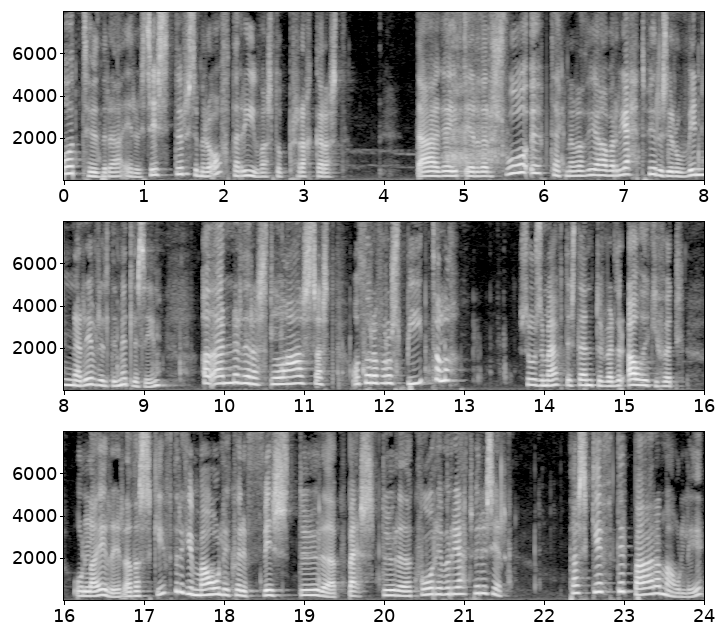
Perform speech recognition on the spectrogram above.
og töðra eru systur sem eru ofta rífast og prakkarast. Dageit eru þær svo uppteknar að því að hafa rétt fyrir sér og vinna rifrildi milli sín að önnur þeirra slasast og þarf að fara á spítala. Svo sem eftir stendur verður áhyggjufull og lærir að það skiptir ekki máli hverju fyrstur eða bestur eða hvor hefur rétt fyrir sér. Það skiptir bara máli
